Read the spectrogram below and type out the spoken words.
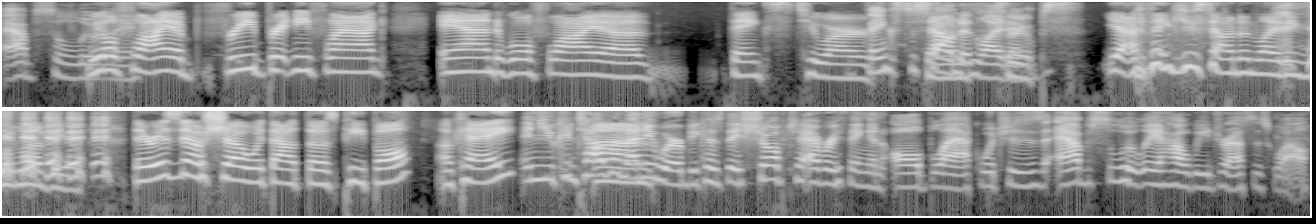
absolutely. We'll fly a free Britney flag, and we'll fly a thanks to our Thanks to sound and lighting. troops. Yeah, thank you, sound and lighting. We love you. there is no show without those people. Okay, And you can tell them Um, anywhere because they show up to everything in all black, which is absolutely how we dress as well.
